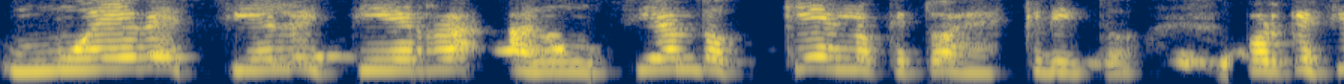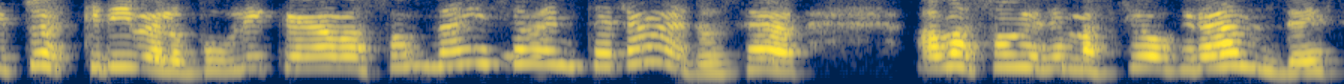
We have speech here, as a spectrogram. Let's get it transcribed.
mueve cielo y tierra anunciando qué es lo que tú has escrito. Porque si tú escribes, lo publicas en Amazon, nadie se va a enterar. O sea, Amazon es demasiado grande, es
